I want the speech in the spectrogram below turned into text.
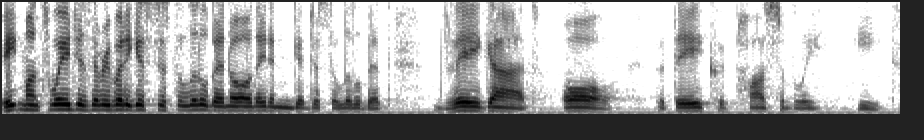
Eight months' wages, everybody gets just a little bit. Oh, they didn't get just a little bit. They got all that they could possibly eat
